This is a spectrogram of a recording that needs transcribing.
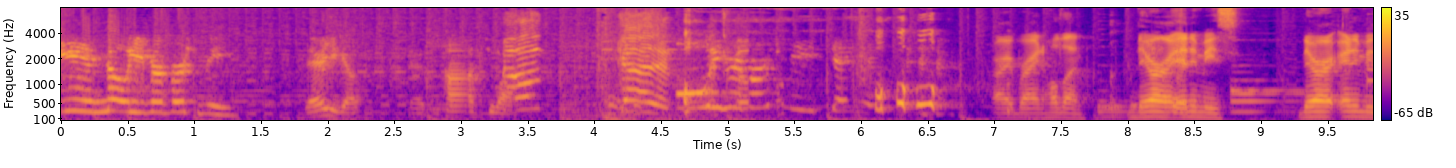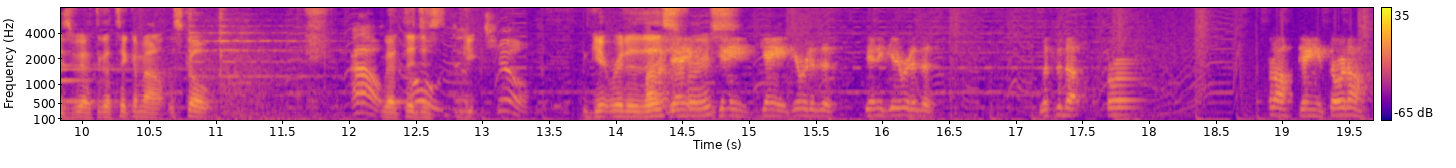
Yeah, no, he reversed me. There you go. That you out. Oh, got it. Oh, he reversed me. Dang it. All right, Brian, hold on. There are enemies. There are enemies. We have to go take them out. Let's go. Ow. We have to oh, just dude, get- chill. Get rid of Uh, this Danny, first. Danny, Danny, get rid of this. Danny, get rid of this. Lift it up. Throw it off. Danny, throw it off.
